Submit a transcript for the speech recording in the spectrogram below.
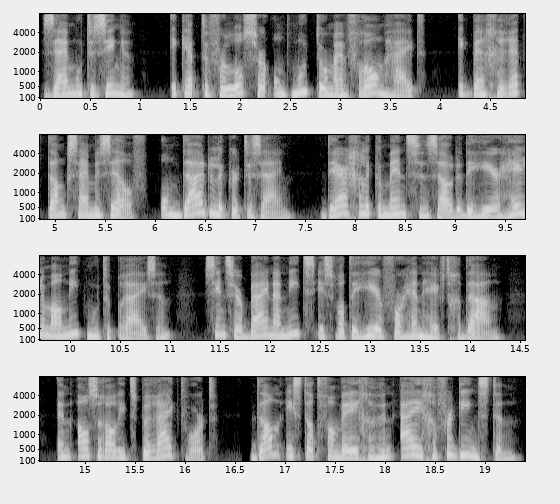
Zij moeten zingen: Ik heb de Verlosser ontmoet door mijn vroomheid, ik ben gered dankzij mezelf, om duidelijker te zijn. Dergelijke mensen zouden de Heer helemaal niet moeten prijzen, sinds er bijna niets is wat de Heer voor hen heeft gedaan, en als er al iets bereikt wordt, dan is dat vanwege hun eigen verdiensten.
